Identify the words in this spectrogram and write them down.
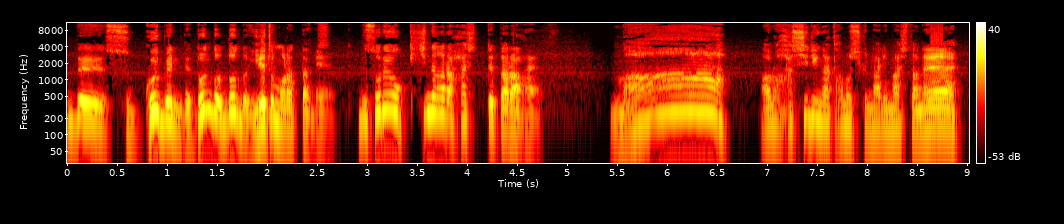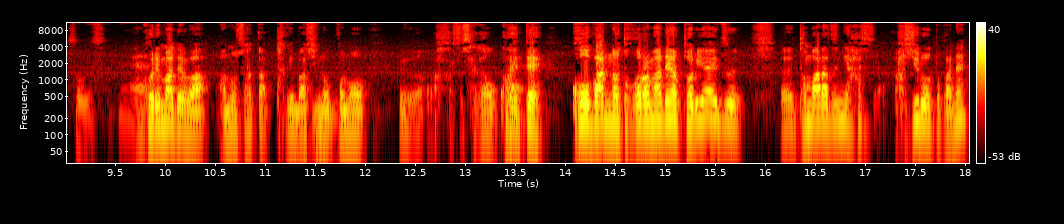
で、すっごい便利で、どんどんどんどん入れてもらったんです。えで、それを聞きながら走ってたら、はい。まあ、あの走りが楽しくなりましたね。そうですよね。これまでは、あの坂、竹橋のこの、えー坂を越えて、交番のところまではとりあえず、えー止まらずに走走ろうとかね、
